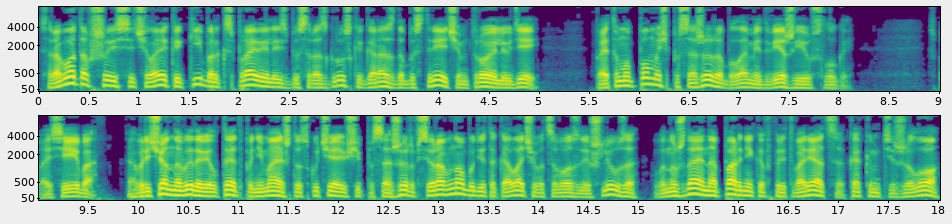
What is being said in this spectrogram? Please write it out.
Сработавшиеся человек и киборг справились бы с разгрузкой гораздо быстрее, чем трое людей, поэтому помощь пассажира была медвежьей услугой. «Спасибо», — обреченно выдавил Тед, понимая, что скучающий пассажир все равно будет околачиваться возле шлюза, вынуждая напарников притворяться, как им тяжело,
